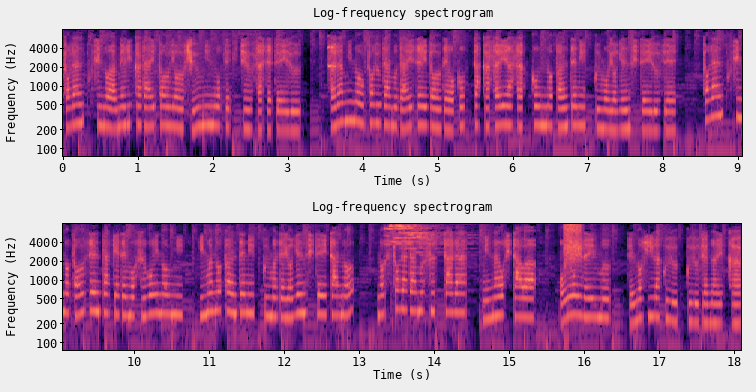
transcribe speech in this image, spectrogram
トランプ氏のアメリカ大統領就任を的中させている。さらにノートルダム大聖堂で起こった火災や昨今のパンデミックも予言しているぜ。トランプ氏の当選だけでもすごいのに、今のパンデミックまで予言していたの？ノストラダムスったら、見直したわ。おいおいレイム、手のひらくるっくるじゃないか。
